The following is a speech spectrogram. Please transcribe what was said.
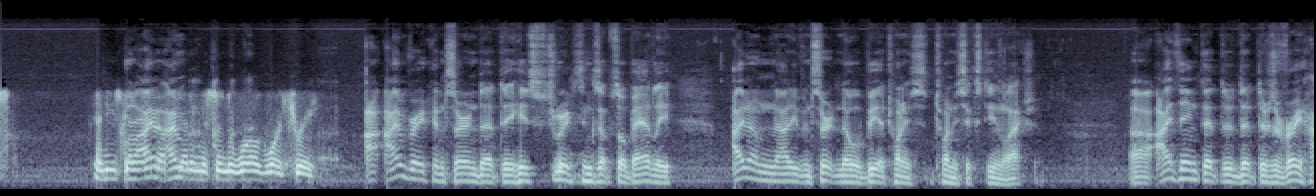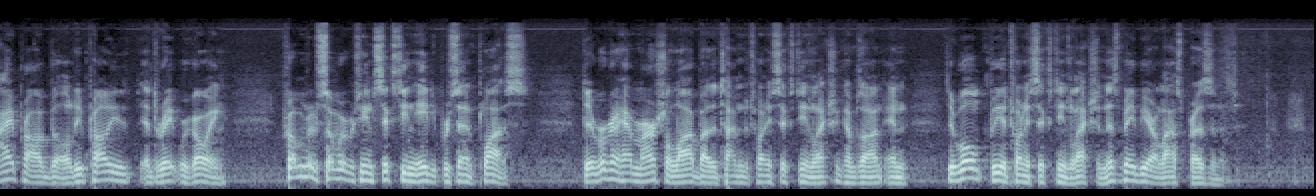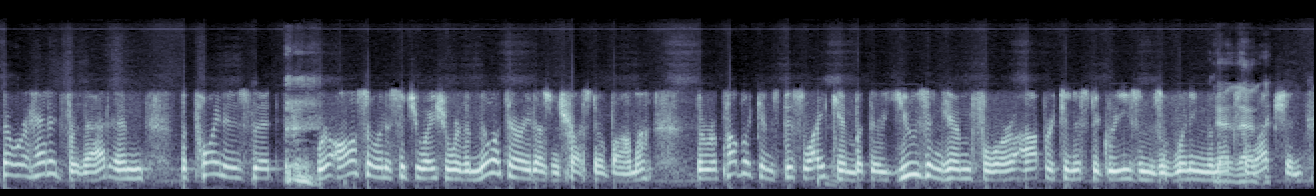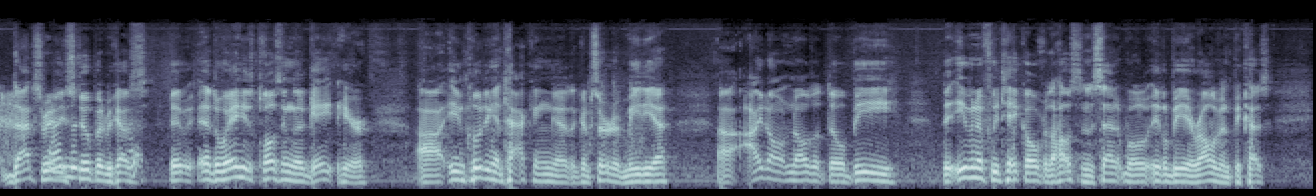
And he's going Well, to end I- up I'm- getting us into World War III. I, I'm very concerned that he's screwing things up so badly. I'm not even certain there will be a 20, 2016 election. Uh, I think that, that there's a very high probability, probably at the rate we're going, from somewhere between 60 and 80 percent plus, that we're going to have martial law by the time the 2016 election comes on, and there won't be a 2016 election. This may be our last president. So we're headed for that, and the point is that we're also in a situation where the military doesn't trust Obama. The Republicans dislike him, but they're using him for opportunistic reasons of winning the Yeah, next that- election. That's really the- stupid because it- the way he's closing the gate here, uh, including attacking uh, the conservative media, uh, I don't know that there'll be that even if we take over the House and the Senate, well, it'll be irrelevant because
